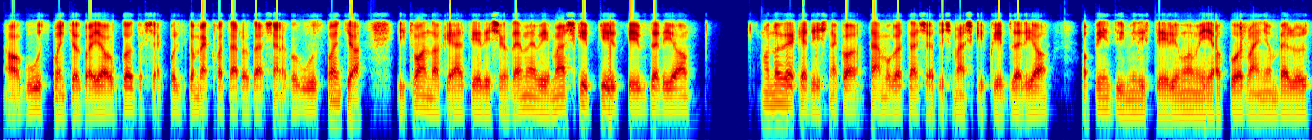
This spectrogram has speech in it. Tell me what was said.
a gúzpontja, vagy a gazdaságpolitika meghatározásának a gúzpontja. Itt vannak eltérések, az MNB másképp képzeli a, a növekedésnek a támogatását, és másképp képzeli a, a pénzügyminisztérium, ami a kormányon belül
